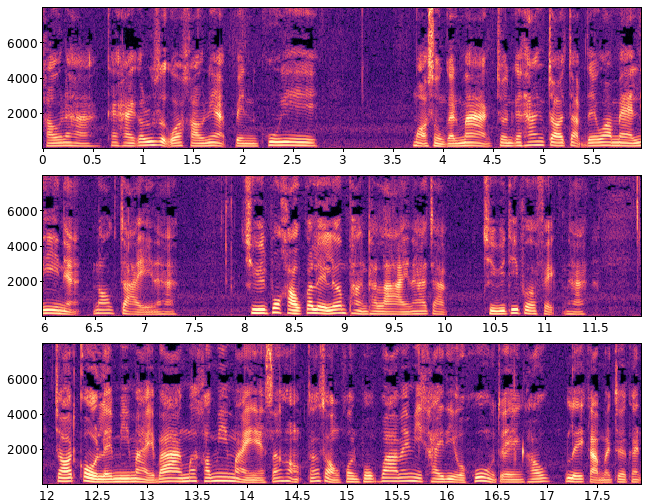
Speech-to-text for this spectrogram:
เขานะคะใครๆก็รู้สึกว่าเขาเนี่ยเป็นคู่ที่เหมาะสมกันมาก จนกระทั่งจอร์ดจับได้ว่าแมรี่เนี่ยนอกใจนะคะชีวิตพวกเขาก็เลยเริ่มพังทลายนะคะจากชีวิตที่ perfect นะคะ จอร์ดโกรธเลยมีใหม่บ้าง เมื่อเขามีใหม่เนี่ยทั้งสองทั้งสองคนพบว่าไม่มีใครดีกว่าคู่ของตัวเองเขาเลยกลับมาเจอกัน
